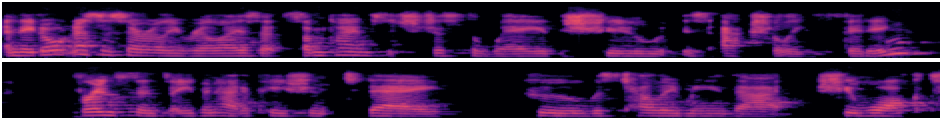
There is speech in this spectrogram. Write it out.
And they don't necessarily realize that sometimes it's just the way the shoe is actually fitting. For instance i even had a patient today who was telling me that she walked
